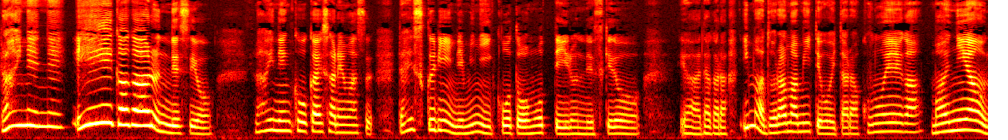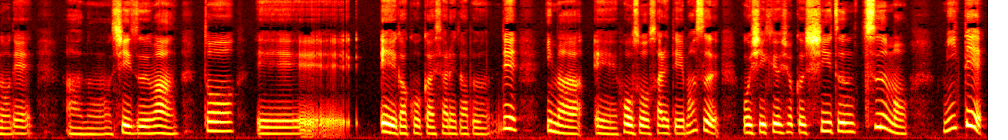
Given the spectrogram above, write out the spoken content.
来年ね映画があるんですよ。来年公開されます。大スクリーンで見に行こうと思っているんですけどいやだから今ドラマ見ておいたらこの映画間に合うのであのシーズン1と、えー、映画公開された分で今、えー、放送されています「おいしい給食」シーズン2も見て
